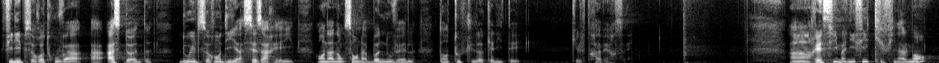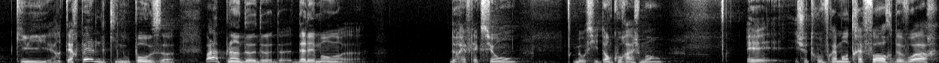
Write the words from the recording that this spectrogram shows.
Philippe se retrouva à Asdod, d'où il se rendit à Césarée, en annonçant la bonne nouvelle dans toutes les localités qu'il traversait. Un récit magnifique, finalement, qui interpelle, qui nous pose voilà, plein d'éléments de, de, de réflexion, mais aussi d'encouragement, et je trouve vraiment très fort de voir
